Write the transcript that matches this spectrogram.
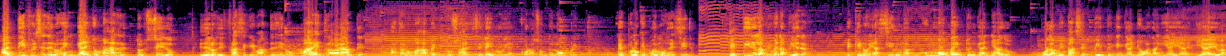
artífices de los engaños más retorcidos y de los disfraces que van desde los más extravagantes hasta los más apetitosos al cerebro y al corazón del hombre. Es por lo que podemos decir que tire la primera piedra es que no haya sido en algún momento engañado por la misma serpiente que engañó a Adán y a, Eva.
